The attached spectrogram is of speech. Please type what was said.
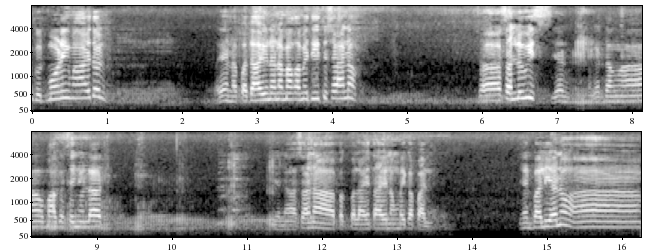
good morning mga idol. Ayan, napadayo na naman kami dito sa ano. Sa San Luis. Yan, magandang ah, umaga sa inyo lahat. Ah, sana pagpalain tayo ng may kapal. Yan, bali ano, ah,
